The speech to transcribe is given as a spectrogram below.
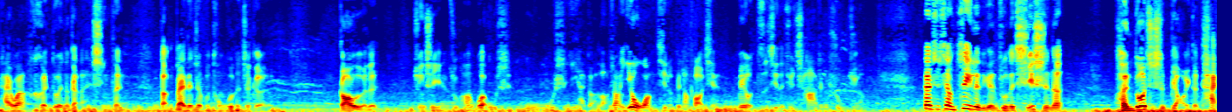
台湾，很多人都感到很兴奋。当拜登政府通过的这个高额的军事援助，好像五十五五十亿还多少？老张又忘记了，非常抱歉，没有仔细的去查这个数据啊。但是像这一类的援助呢，其实呢，很多只是表一个态，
